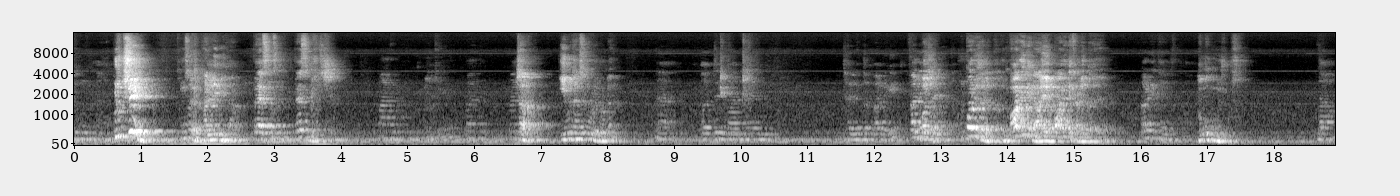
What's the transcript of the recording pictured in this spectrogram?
동사. 그렇지 통사예요 달립니다 패스 패스 무슨 뜻이야? 자, 이 문장 쓰고 그러면 나 어제 나는 달렸다 빠르게? 어, 빠르게 맞아. 달렸다. 그럼 빠르게 달렸다. 그럼 빠르게 나예요. 빠르게 달렸다 예요. 빠르게 달렸다. 누구 꿈을 주고 있어? 나,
